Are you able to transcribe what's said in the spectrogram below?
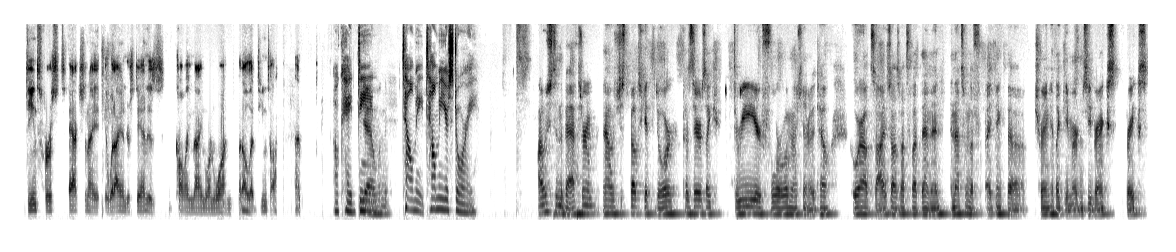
Dean's first action, I what I understand is calling nine one one. But I'll let Dean talk. Okay, Dean, yeah, the, tell me, tell me your story. I was just in the bathroom and I was just about to get the door because there's like three or four women I can't really tell who were outside, so I was about to let them in, and that's when the I think the train hit like the emergency brakes brakes,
